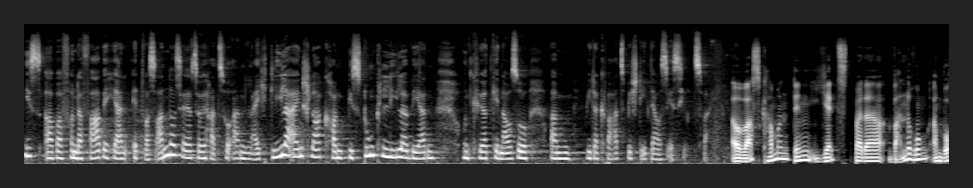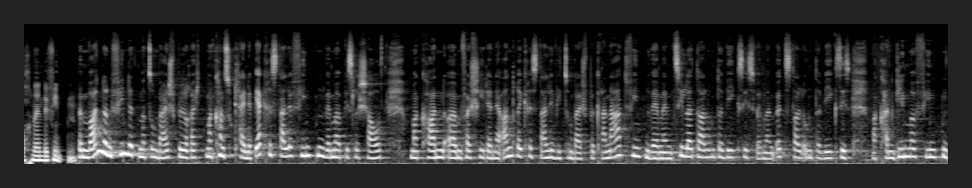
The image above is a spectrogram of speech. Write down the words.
ist aber von der Farbe her etwas anders. Also er hat so einen leicht lila Einschlag, kann bis dunkellila werden und gehört genauso ähm, wie der Quarz besteht er aus SiO2. Aber was kann man denn jetzt bei der Wanderung am Wochenende finden? Beim Wandern findet man zum Beispiel, recht, man kann so kleine Bergkristalle finden, wenn man ein bisschen schaut. Man kann ähm, verschiedene andere Kristalle, wie zum Beispiel Granat finden, wenn man im Zillertal unterwegs ist, wenn man im Ötztal unterwegs ist. Man kann Glimmer finden,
